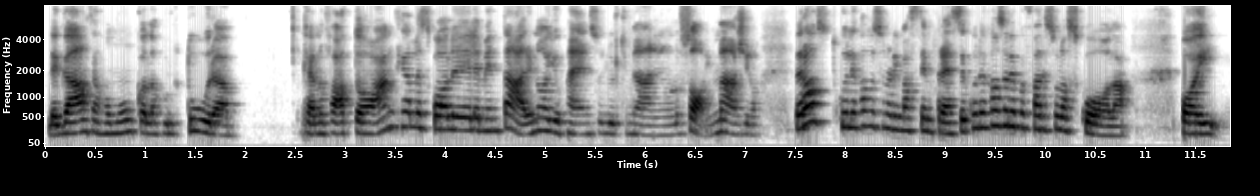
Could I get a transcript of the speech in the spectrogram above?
legata comunque alla cultura che hanno fatto anche alle scuole elementari, no? Io penso, negli ultimi anni, non lo so, immagino. Però quelle cose sono rimaste impresse, quelle cose le puoi fare solo a scuola. Poi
